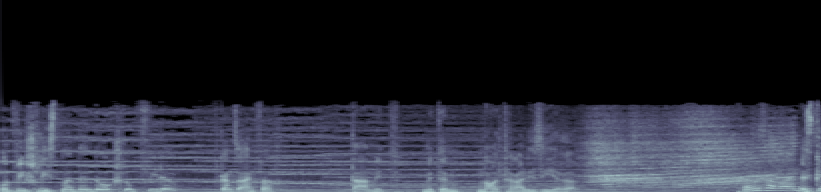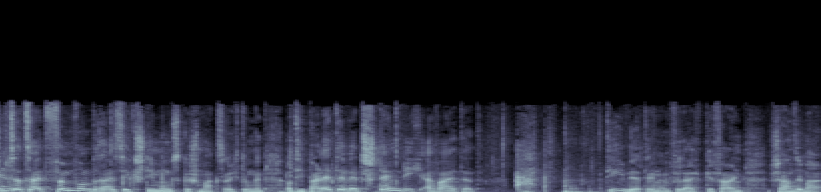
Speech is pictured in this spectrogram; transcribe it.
Und wie schließt man den Durchschlupf wieder? Ganz einfach. Damit. Mit dem Neutralisierer. Das Es gibt zurzeit 35 Stimmungsgeschmacksrichtungen und die Palette wird ständig erweitert. Ah, die wird Ihnen vielleicht gefallen. Schauen Sie mal.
